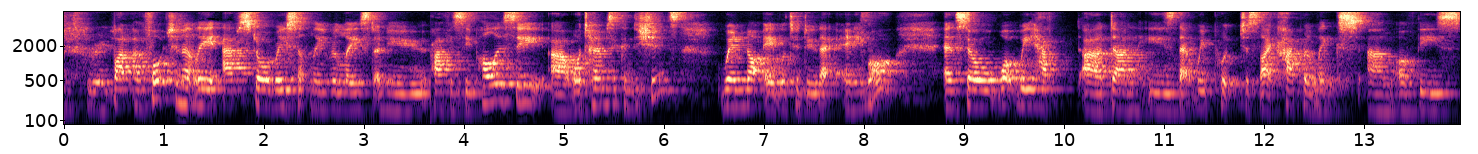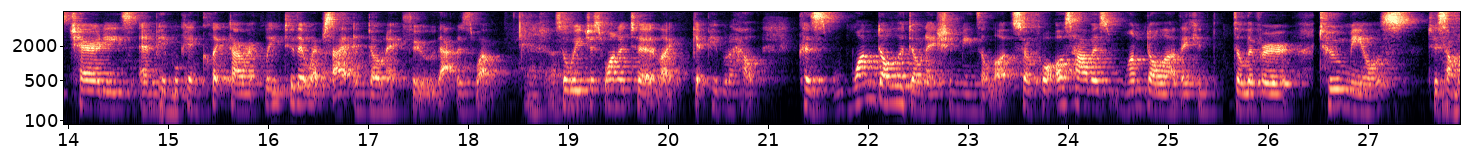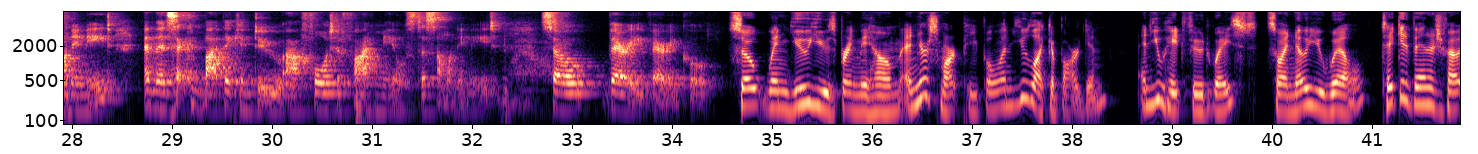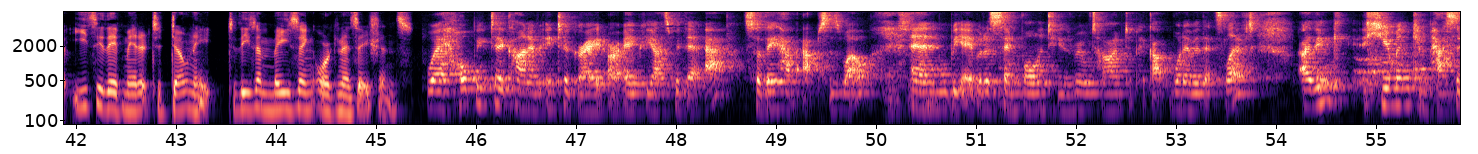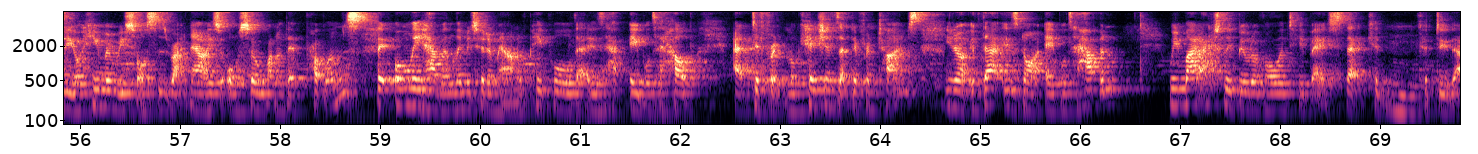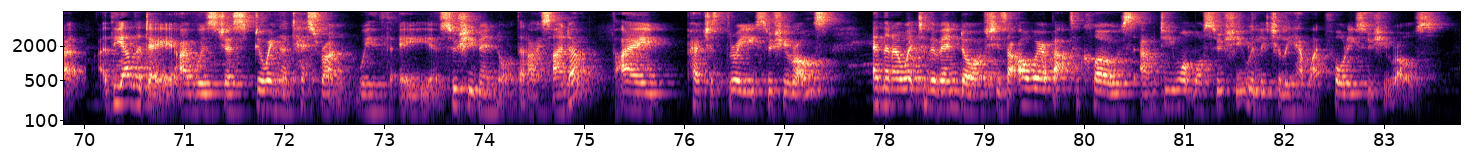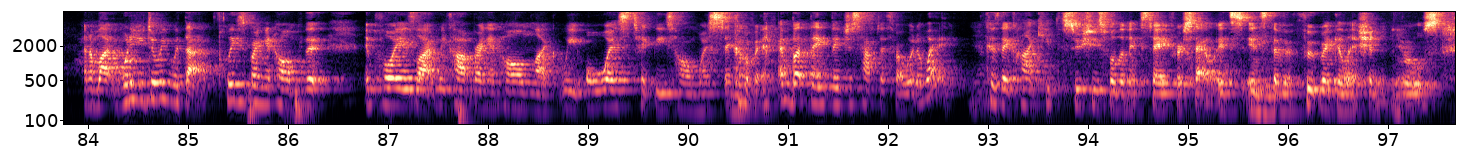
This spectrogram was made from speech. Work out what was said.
But unfortunately, App Store recently released a new privacy policy uh, or terms and conditions. We're not able to do that anymore. And so, what we have uh, done is that we put just like hyperlinks um, of these charities, and people can click directly to their website and donate through that as well. So, we just wanted to like get people to help because one dollar donation means a lot. So, for Oz Harvest, one dollar they can deliver two meals to someone in need, and then second bite they can do uh, four to five meals to someone in need. So very very cool. So when you use Bring Me Home and you're smart people and you like a bargain and you hate food waste, so I know you will, take advantage of how easy they've made it to donate to these amazing organizations. We're hoping to kind of integrate our APIs with their app, so they have apps as well, and we'll be able to send volunteers real time to pick up whatever that's left. I think human capacity or human resources right now is also one of their problems. They only have a limited amount of people that is able to help at different locations at different times. You know, if that is not able to happen, we might actually build a volunteer base that could mm-hmm. could do that. The other day, I was just doing a test run with a sushi vendor that I signed up. I purchased three sushi rolls. And then I went to the vendor. She's like, "Oh, we're about to close. Um, do you want more sushi? We literally have like forty sushi rolls." And I'm like, what are you doing with that? Please bring it home. The employees like, we can't bring it home. Like we always take these home. We're sick of it. And but they, they just have to throw it away because yeah. they can't keep the sushis for the next day for sale. It's it's mm-hmm. the food regulation yeah. rules.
